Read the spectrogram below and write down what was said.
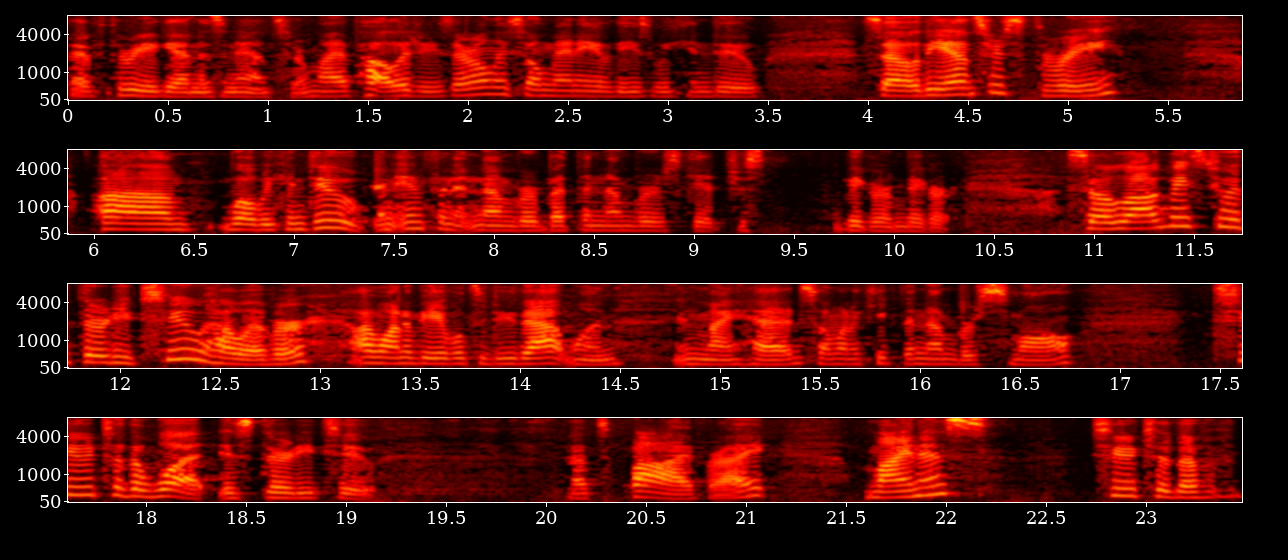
I have 3 again as an answer. My apologies. There are only so many of these we can do. So the answer is 3. Um, well, we can do an infinite number, but the numbers get just bigger and bigger. So log base 2 of 32, however, I want to be able to do that one in my head, so I want to keep the numbers small. 2 to the what is 32? That's 5, right? Minus 2 to the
